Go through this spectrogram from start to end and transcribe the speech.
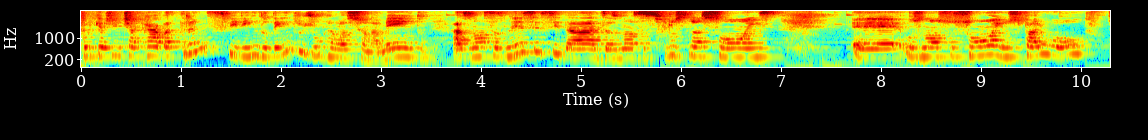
porque a gente acaba transferindo dentro de um relacionamento as nossas necessidades, as nossas frustrações, é, os nossos sonhos para o outro.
